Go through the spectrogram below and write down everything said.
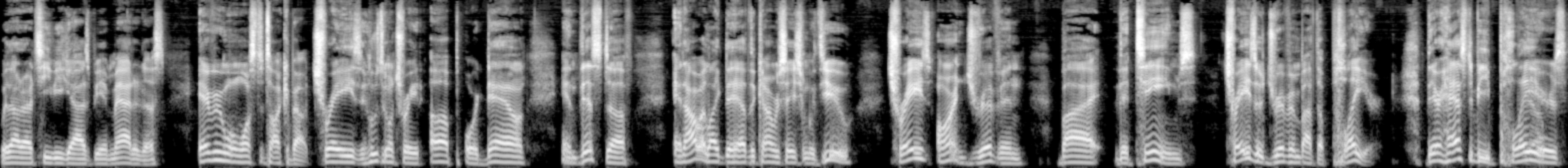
without our TV guys being mad at us. Everyone wants to talk about trades and who's going to trade up or down and this stuff. And I would like to have the conversation with you Trades aren't driven by the teams. Trades are driven by the player. There has to be players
